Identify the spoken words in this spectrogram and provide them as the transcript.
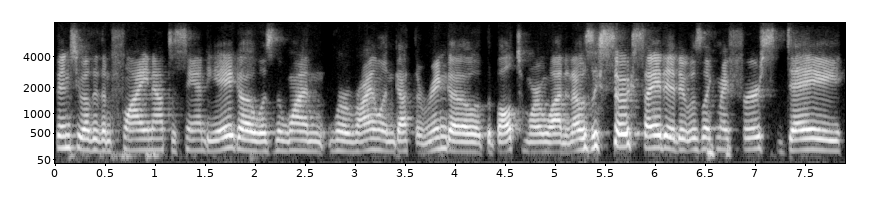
been to other than flying out to San Diego was the one where Rylend got the Ringo, the Baltimore one and I was like so excited. It was like my first day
